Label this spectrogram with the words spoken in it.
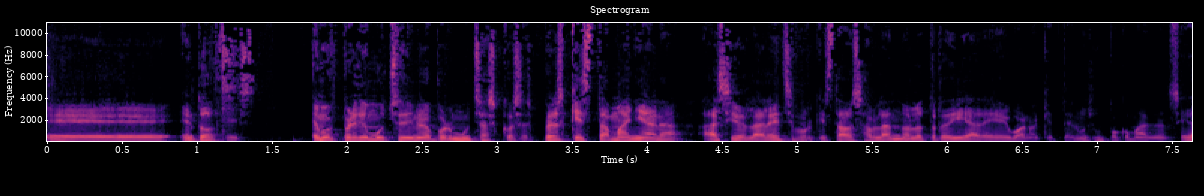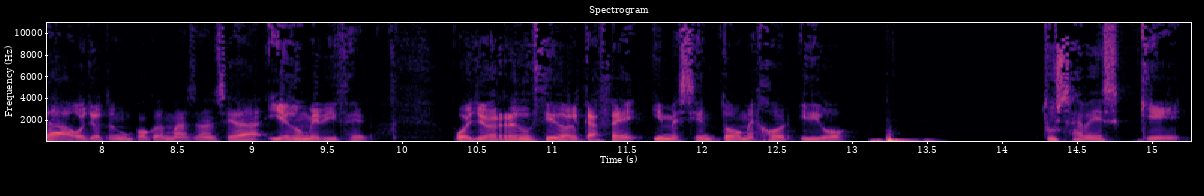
Eh, entonces, hemos perdido mucho dinero por muchas cosas, pero es que esta mañana ha sido la leche porque estábamos hablando el otro día de, bueno, que tenemos un poco más de ansiedad o yo tengo un poco más de ansiedad y Edu me dice, pues yo he reducido el café y me siento mejor. Y digo, ¿tú sabes que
